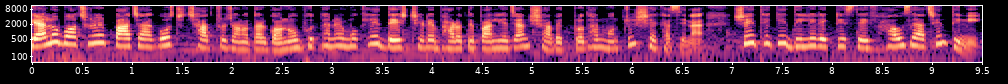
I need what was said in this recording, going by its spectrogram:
গেল বছরের পাঁচ আগস্ট ছাত্র জনতার গণ অভ্যুত্থানের মুখে দেশ ছেড়ে ভারতে পালিয়ে যান সাবেক প্রধানমন্ত্রী শেখ হাসিনা। সেই থেকেই দিল্লির একটি সেফ হাউসে আছেন তিনি।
